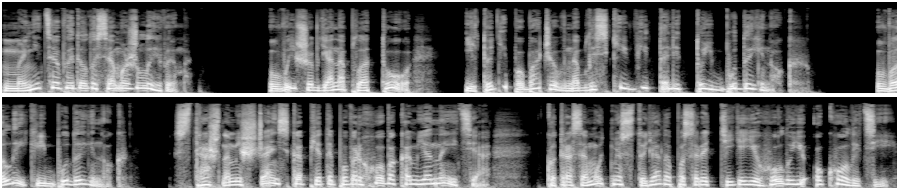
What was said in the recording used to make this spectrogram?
Мені це видалося можливим. Вийшов я на плато і тоді побачив на близькій віддалі той будинок, великий будинок, страшна міщанська п'ятиповерхова кам'яниця, котра самотньо стояла посеред тієї голої околиці.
